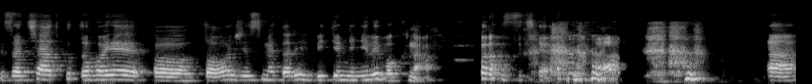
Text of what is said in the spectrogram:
začátku toho je o, to, že jsme tady v bytě měnili okna. Prostě. A, a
